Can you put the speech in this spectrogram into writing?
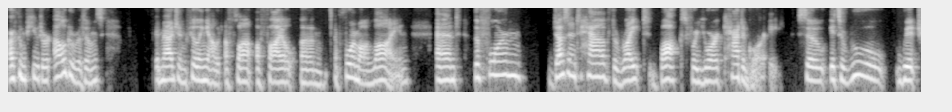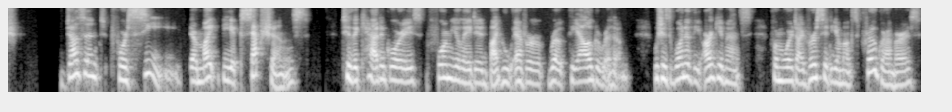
are computer algorithms. Imagine filling out a, fl- a file, um, a form online, and the form doesn't have the right box for your category. So it's a rule which doesn't foresee there might be exceptions to the categories formulated by whoever wrote the algorithm which is one of the arguments for more diversity amongst programmers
